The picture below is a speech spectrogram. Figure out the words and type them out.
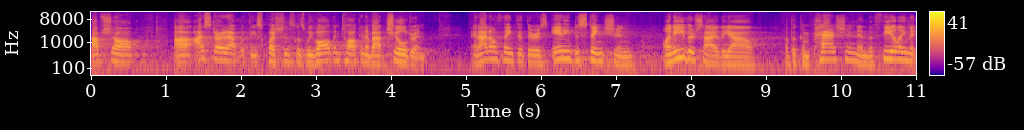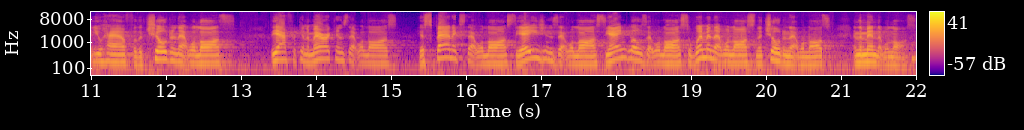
Upshall? Uh, I started out with these questions because we've all been talking about children. And I don't think that there is any distinction on either side of the aisle of the compassion and the feeling that you have for the children that were lost, the African Americans that were lost, Hispanics that were lost, the Asians that were lost, the Anglos that were lost, the women that were lost, and the children that were lost, and the men that were lost.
